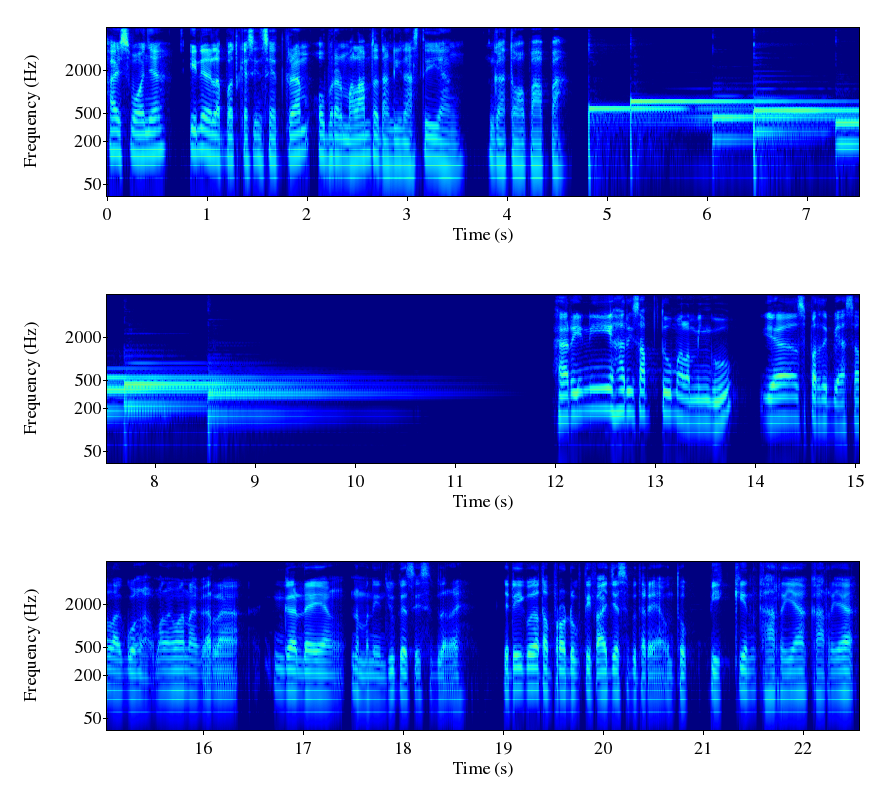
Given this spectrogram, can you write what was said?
Hai semuanya, ini adalah podcast Instagram obrolan malam tentang dinasti yang nggak tahu apa-apa. Hari ini hari Sabtu malam minggu, ya seperti biasa lah gue nggak ke mana-mana karena nggak ada yang nemenin juga sih sebenarnya. Jadi gue tetap produktif aja sebenarnya untuk bikin karya-karya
